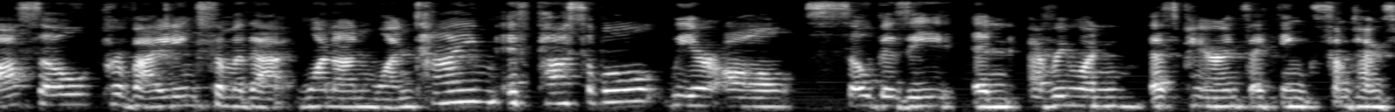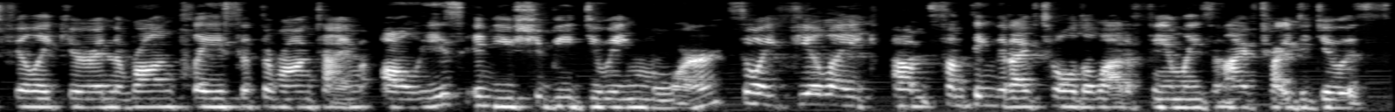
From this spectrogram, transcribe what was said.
also providing some of that one on one time if possible. We are all so busy, and everyone as parents, I think sometimes feel like you're in the wrong place at the wrong time always, and you should be doing more. So I feel like um, something that I've told a lot of families and I've tried to do is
